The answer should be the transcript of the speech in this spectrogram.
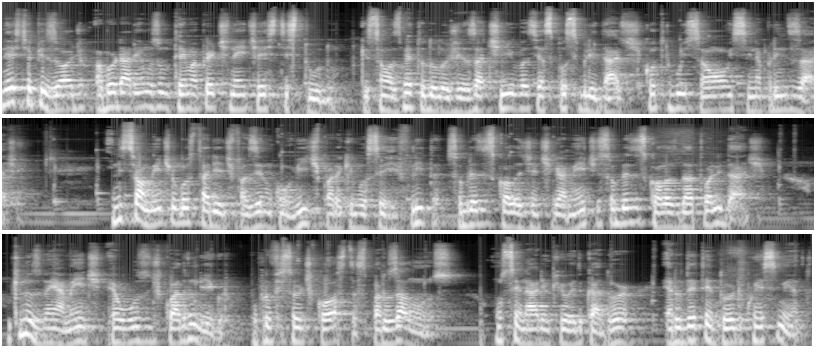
Neste episódio abordaremos um tema pertinente a este estudo, que são as metodologias ativas e as possibilidades de contribuição ao ensino-aprendizagem. Inicialmente eu gostaria de fazer um convite para que você reflita sobre as escolas de antigamente e sobre as escolas da atualidade. O que nos vem à mente é o uso de quadro negro, o professor de costas para os alunos, um cenário em que o educador era o detentor do conhecimento,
